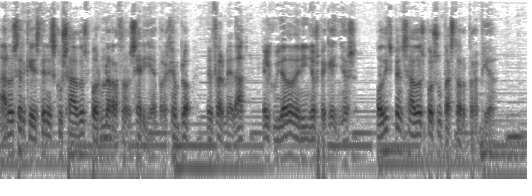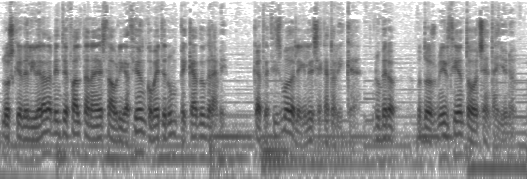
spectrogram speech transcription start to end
a no ser que estén excusados por una razón seria, por ejemplo, enfermedad, el cuidado de niños pequeños, o dispensados por su pastor propio. Los que deliberadamente faltan a esta obligación cometen un pecado grave. Catecismo de la Iglesia Católica, número 2181.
